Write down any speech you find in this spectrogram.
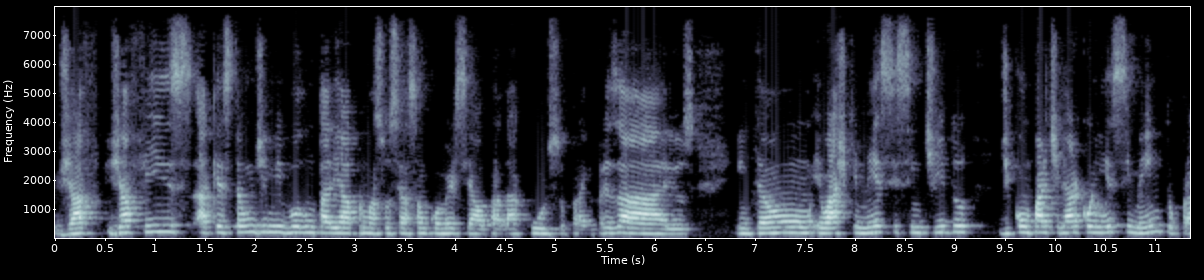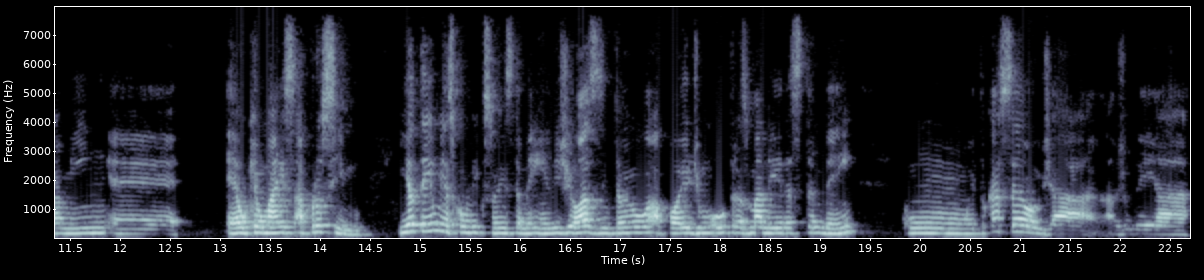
já, já fiz a questão de me voluntariar para uma associação comercial para dar curso para empresários. Então, eu acho que nesse sentido de compartilhar conhecimento, para mim, é, é o que eu mais aproximo. E eu tenho minhas convicções também religiosas, então eu apoio de outras maneiras também, com educação. Já ajudei a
